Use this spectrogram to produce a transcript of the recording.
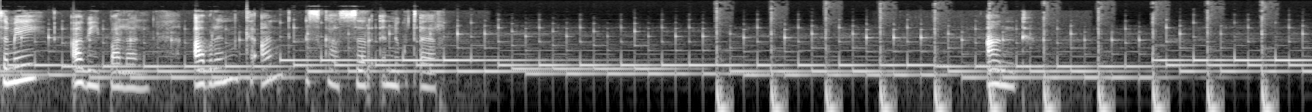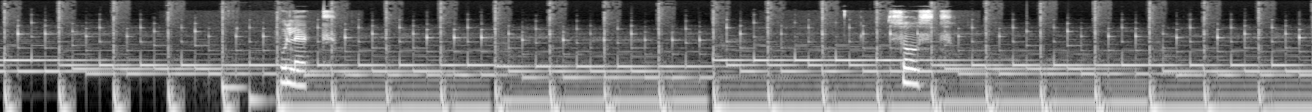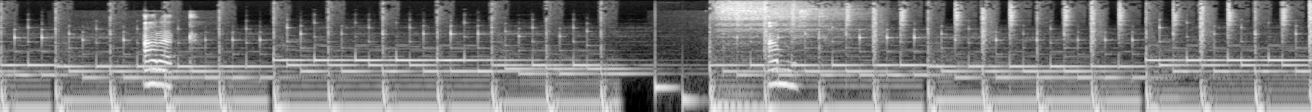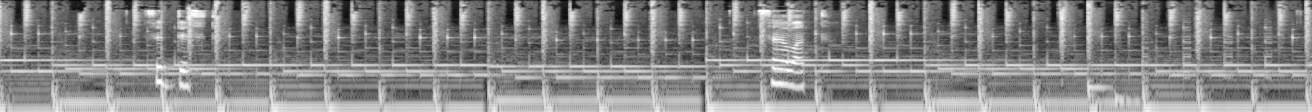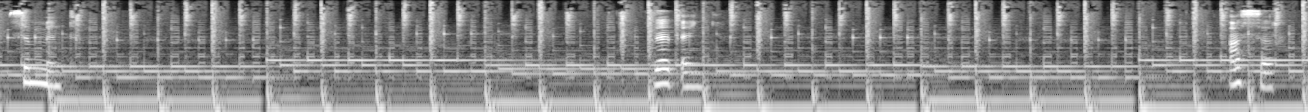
ስሜ አቢ ይባላል። አብረን ከአንድ እስከ አስር እንቁጠር። አንድ ሁለት ሶስት አራት متحمس سدست. ساوت سمنت. زاد Acer.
